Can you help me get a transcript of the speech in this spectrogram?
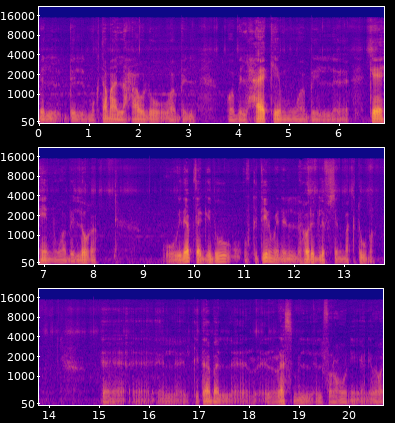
بال بالمجتمع اللي حوله وبال وبالحاكم وبالكاهن وباللغة. وده بتجده في كتير من ال hieroglyphs المكتوبة. آه، ال- الكتابة ال- الرسم الفرعوني يعني هو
